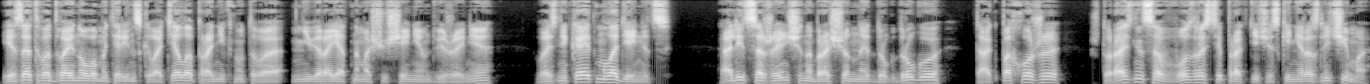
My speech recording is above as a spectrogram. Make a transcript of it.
Из этого двойного материнского тела, проникнутого невероятным ощущением движения, возникает младенец, а лица женщин, обращенные друг к другу, так похожи, что разница в возрасте практически неразличима.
